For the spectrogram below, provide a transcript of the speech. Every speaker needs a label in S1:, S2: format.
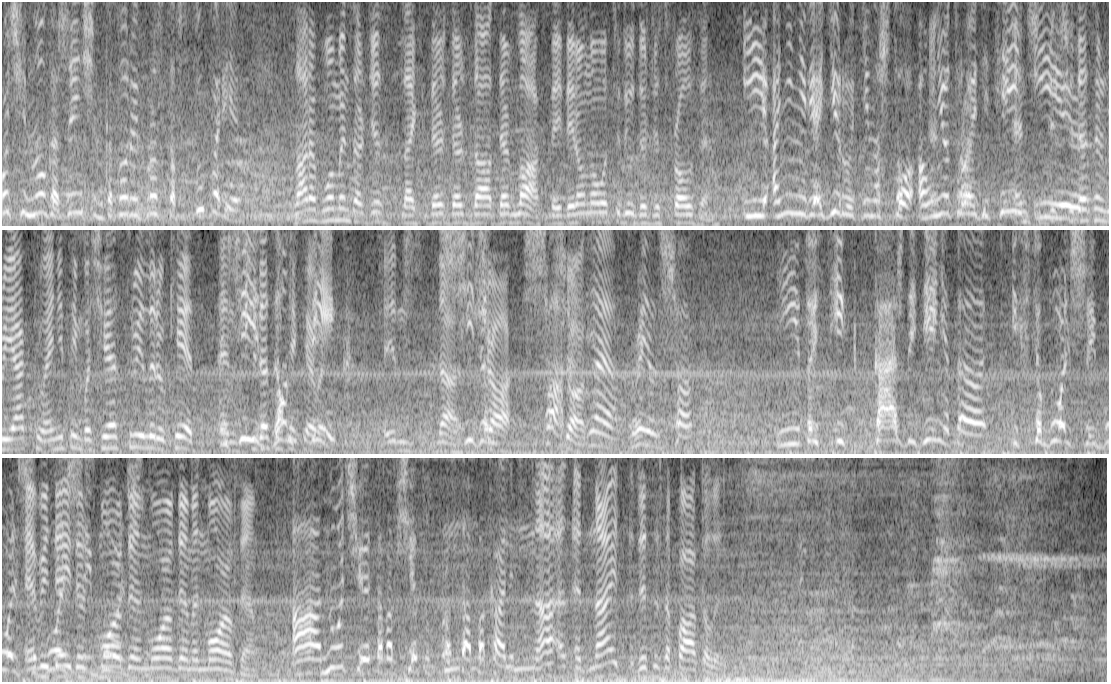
S1: очень много женщин, которые просто в ступоре.
S2: A lot of women are just like they're they're they're locked. They, they don't know what to do. They're just frozen.
S1: И они не реагируют ни на что. А у нее трое детей,
S2: And she, she
S1: и
S2: doesn't react to anything. But she has three little kids, and,
S1: And she
S2: doesn't
S1: don't
S2: take care of
S1: speak.
S2: it. In, да,
S1: she
S2: shock.
S1: shock.
S2: Shock.
S1: Yeah, real shock. И то есть и каждый день это их все больше и больше,
S2: Every day
S1: больше и
S2: there's more of
S1: больше.
S2: them, more of them, and more of them.
S1: А ночью это вообще тут просто апокалипсис.
S2: Not, at night, this is apocalypse.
